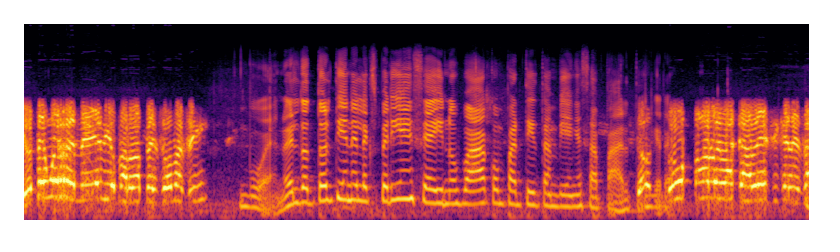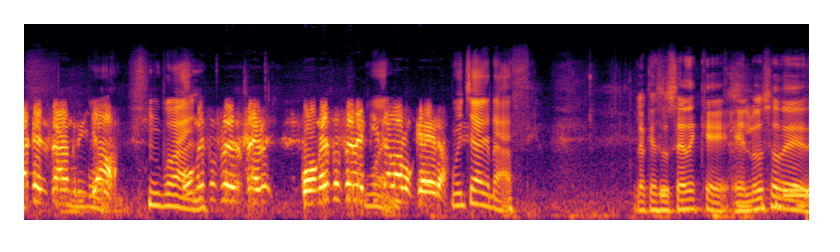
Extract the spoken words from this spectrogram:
Yo, tengo el remedio para una persona así. Bueno, el doctor tiene la experiencia y nos va a compartir también esa parte. Dos palos en la cabeza y que le saquen sangre y ya. Bueno. Con eso se, con eso se le quita la loquera. Muchas gracias. Lo que sucede es que el uso de,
